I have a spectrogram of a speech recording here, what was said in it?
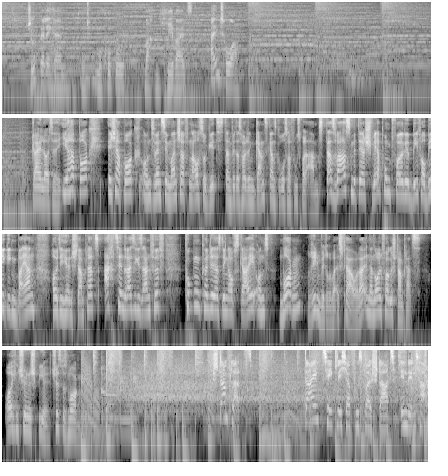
Jude Bellingham und Mukuku machen jeweils ein Tor. Geil, Leute. Ihr habt Bock, ich hab Bock und wenn es den Mannschaften auch so geht, dann wird das heute ein ganz, ganz großer Fußballabend. Das war's mit der Schwerpunktfolge BVB gegen Bayern heute hier in Stammplatz. 18.30 ist Anpfiff. Gucken könnt ihr das Ding auf Sky und morgen reden wir drüber, ist klar, oder? In der neuen Folge Stammplatz. Euch ein schönes Spiel. Tschüss, bis morgen. Stammplatz. Dein täglicher Fußballstart in den Tag.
